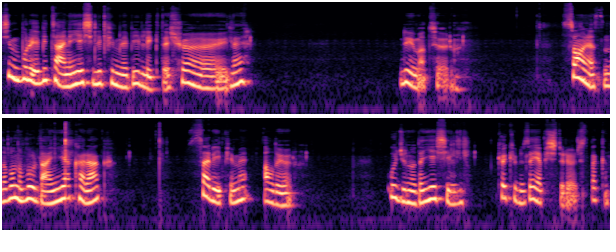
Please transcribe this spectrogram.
Şimdi buraya bir tane yeşil ipimle birlikte şöyle düğüm atıyorum. Sonrasında bunu buradan yakarak sarı ipimi alıyorum. Ucunu da yeşil kökümüze yapıştırıyoruz. Bakın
